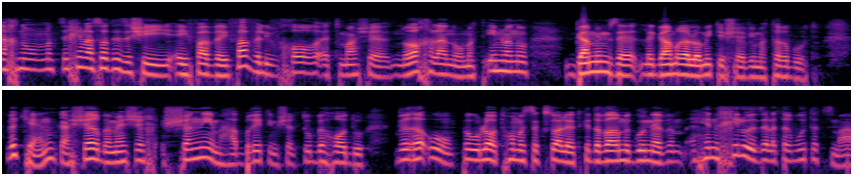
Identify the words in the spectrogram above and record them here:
אנחנו מצליחים לעשות איזושהי איפה ואיפה ולבחור את מה שנוח לנו או מתאים לנו, גם אם זה לגמרי לא מתיישב עם התרבות. וכן, כאשר במשך שנים הבריטים שלטו בהודו וראו פעולות הומוסקסואליות כדבר מגונה והנחילו את זה לתרבות עצמה,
